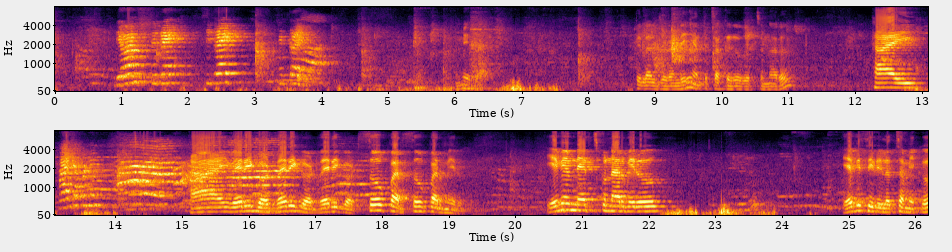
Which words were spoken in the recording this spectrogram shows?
Devan, sit right. Sit right. Sit right. మీరు పిల్లలు చూడండి ఎంత చక్కగా కూర్చున్నారు హాయ్ హాయ్ చెప్పండి. Hi very good very good very good super super మీరు. ఏమేమి నేర్చుకున్నారు మీరు? ఏబిసిడీలు వచ్చా మీకు?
